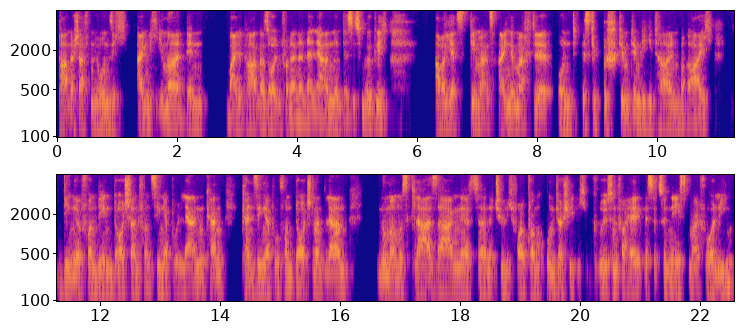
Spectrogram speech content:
Partnerschaften lohnen sich eigentlich immer, denn beide Partner sollten voneinander lernen und das ist möglich. Aber jetzt gehen wir ans Eingemachte und es gibt bestimmt im digitalen Bereich Dinge, von denen Deutschland von Singapur lernen kann. Kann Singapur von Deutschland lernen? Nur man muss klar sagen, dass da natürlich vollkommen unterschiedliche Größenverhältnisse zunächst mal vorliegen.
